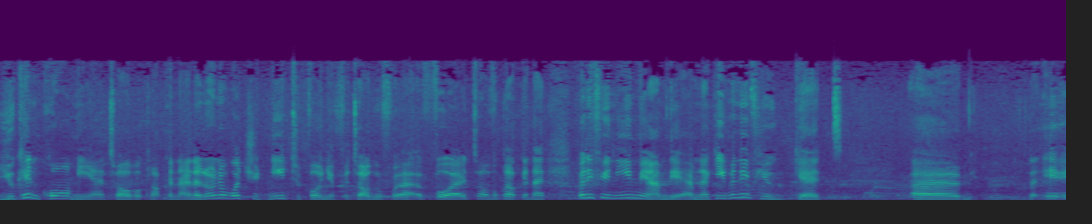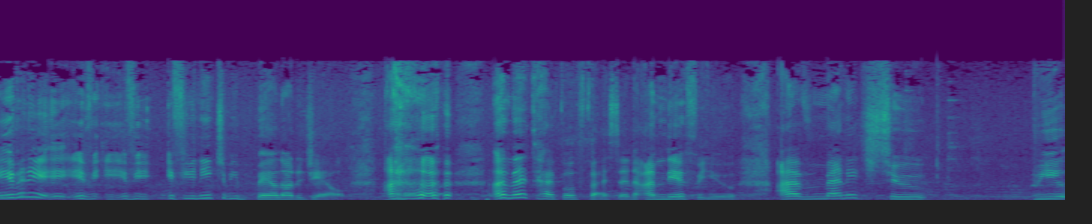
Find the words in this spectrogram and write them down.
you can call me at 12 o'clock at night. I don't know what you'd need to phone your photographer for at 12 o'clock at night, but if you need me, I'm there. I'm like, even if you get um, even if, if, you, if you need to be bailed out of jail, I'm that type of person. I'm there for you. I've managed to be,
